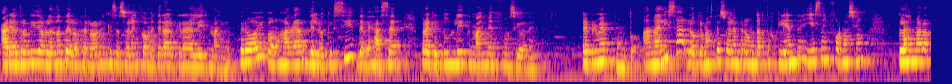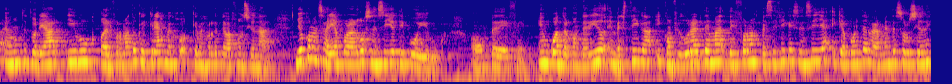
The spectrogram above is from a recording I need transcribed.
Haré otro vídeo hablándote de los errores que se suelen cometer al crear el lead magnet, pero hoy vamos a hablar de lo que sí debes hacer para que tu lead magnet funcione. El primer punto, analiza lo que más te suelen preguntar tus clientes y esa información plásmalo en un tutorial, ebook o el formato que creas mejor, que mejor que te va a funcionar. Yo comenzaría por algo sencillo tipo ebook o un PDF. En cuanto al contenido, investiga y configura el tema de forma específica y sencilla y que aporte realmente soluciones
